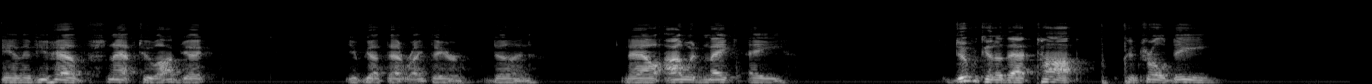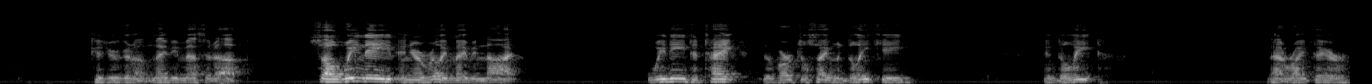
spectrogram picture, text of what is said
And if you have snap to object, you've got that right there done. Now I would make a duplicate of that top, control D, because you're going to maybe mess it up. So we need, and you're really maybe not, we need to take the virtual segment delete key and delete that right there.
